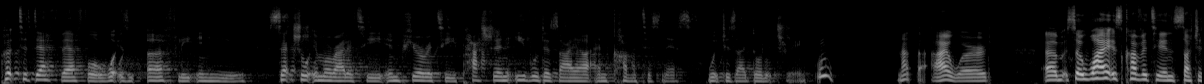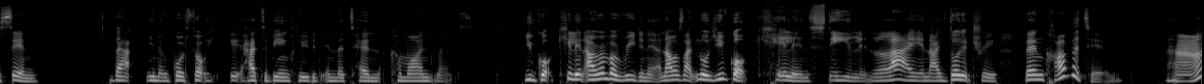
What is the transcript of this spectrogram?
Put to death, therefore, what is earthly in you sexual immorality, impurity, passion, evil desire, and covetousness, which is idolatry. Ooh, not the I word. Um, so, why is coveting such a sin that, you know, God felt it had to be included in the 10 commandments? You've got killing. I remember reading it and I was like, Lord, you've got killing, stealing, lying, idolatry, then coveting. Huh?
